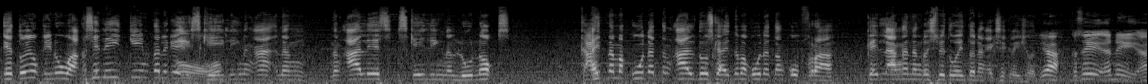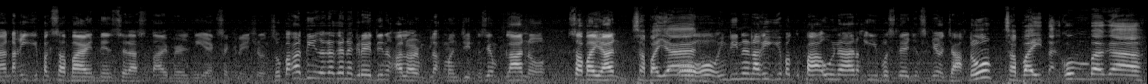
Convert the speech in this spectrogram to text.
ito yung kinuha kasi late game talaga eh. Scaling ng, ng, ng Alice, scaling ng Lunox. Kahit na makunat ng Aldos, kahit na makunat ng Kufra, kailangan ng respetuhin to ng execration. Yeah, kasi ano eh, ah, nakikipagsabayan din sila sa timer ni Execration. So baka di talaga nag-ready ng alarm clock man Jin kasi ang plano, sabayan. Sabayan. Oo, hindi na nakikipagpauna ng EVOS Legends ngayon, Jack, no? Sabay, ta- kumbaga,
